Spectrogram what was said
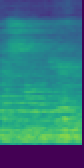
National Air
